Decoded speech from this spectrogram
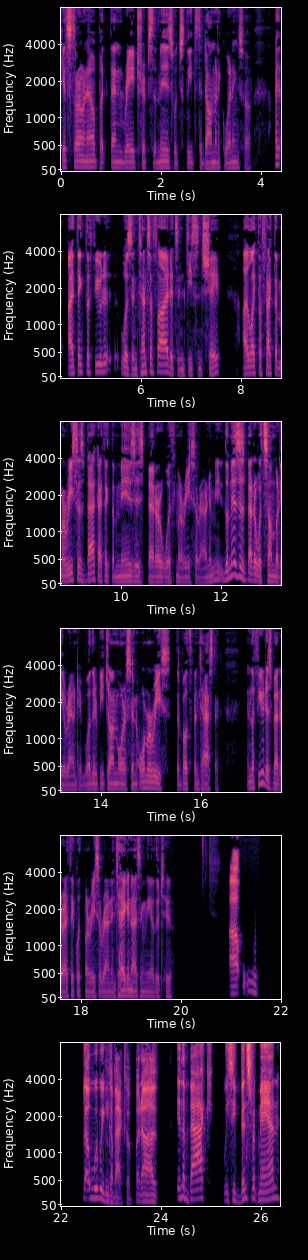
gets thrown out, but then Rey trips the Miz, which leads to Dominic winning. So I, I think the feud was intensified. It's in decent shape. I like the fact that Maryse is back. I think the Miz is better with Maryse around him. The Miz is better with somebody around him, whether it be John Morrison or Maryse. They're both fantastic. And the feud is better, I think, with Maryse around, antagonizing the other two. Uh, we can come back to it, but uh, in the back we see Vince McMahon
